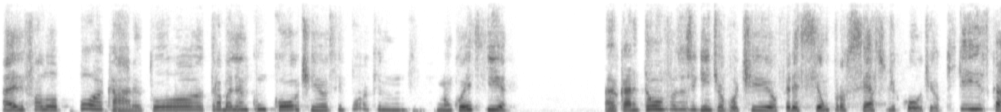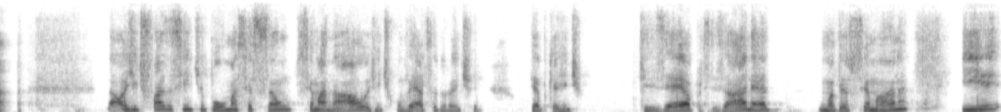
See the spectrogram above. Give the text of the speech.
Aí ele falou, porra, cara, eu tô trabalhando com coaching. Eu assim, pô, que não, não conhecia. Aí o cara, então vamos fazer o seguinte, eu vou te oferecer um processo de coaching. Eu, o que, que é isso, cara? Não, a gente faz assim, tipo, uma sessão semanal, a gente conversa durante o tempo que a gente quiser ou precisar, né? Uma vez por semana. E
